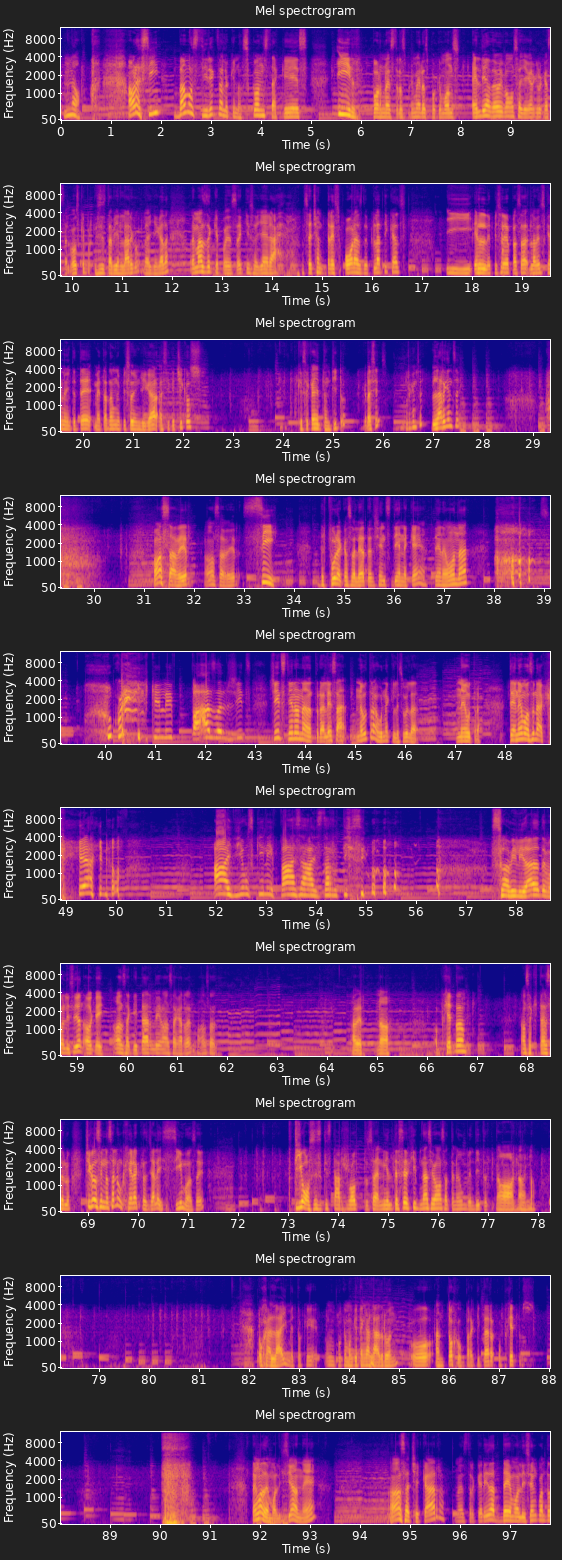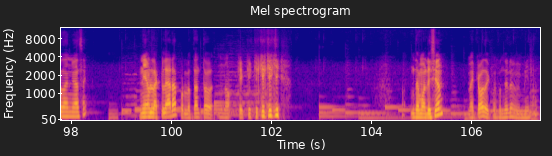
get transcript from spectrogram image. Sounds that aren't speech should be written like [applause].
no. [laughs] Ahora sí, vamos directo a lo que nos consta, que es ir por nuestros primeros Pokémon. El día de hoy vamos a llegar creo que hasta el bosque porque sí está bien largo la llegada. Además de que pues X o Y se echan tres horas de pláticas. Y el episodio pasado, la vez que lo intenté, me tardó un episodio en llegar. Así que chicos, que se calle tantito. Gracias. Lárguense. Lárguense. Vamos a ver, vamos a ver si de pura casualidad el Shins tiene qué? Tiene una. [laughs] ¿qué le pasa al Shins? Shins tiene una naturaleza neutra una que le sube la neutra. Tenemos una [laughs] Ay, no. Ay, Dios, ¿qué le pasa? Está rotísimo. [laughs] Su habilidad de demolición. Ok, vamos a quitarle, vamos a agarrar, vamos a... A ver, no. Objeto. Vamos a quitárselo. Chicos, si nos sale un Heracross, ya la hicimos, ¿eh? Dios, es que está roto. O sea, ni el tercer gimnasio vamos a tener un bendito. No, no, no. Ojalá y me toque un Pokémon que tenga ladrón o antojo para quitar objetos. Tengo demolición, ¿eh? Vamos a checar nuestra querida demolición. ¿Cuánto daño hace? Niebla clara, por lo tanto, no. ¿Qué, qué, qué, qué, qué? ¿Demolición? Me acabo de confundir el movimiento.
